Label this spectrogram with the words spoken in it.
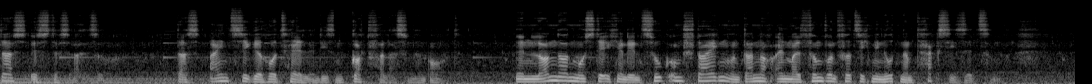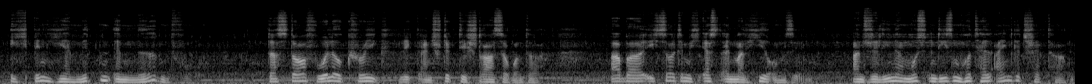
Das ist es also. Das einzige Hotel in diesem gottverlassenen Ort. In London musste ich in den Zug umsteigen und dann noch einmal 45 Minuten im Taxi sitzen. Ich bin hier mitten im Nirgendwo. Das Dorf Willow Creek liegt ein Stück die Straße runter. Aber ich sollte mich erst einmal hier umsehen. Angelina muss in diesem Hotel eingecheckt haben.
